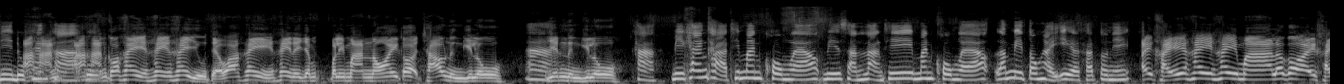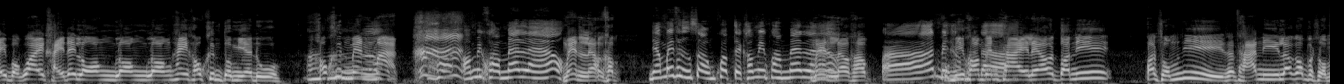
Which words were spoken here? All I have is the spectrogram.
นี่ดูอาแข้งหารขาอาดูหารก็ให้ให้ให้อยู่แต่ว่าให้ให้ในจำปริมาณน้อยก็เช้า 1 กิโลอ่าเย็น 1 กิโลค่ะ มีแข้งขาที่มั่นคงแล้ว มีสันหลังที่มั่นคงแล้ว แล้วมีตรงไหนอีกอะคะตัวนี้ ไอ้ไข่ให้ให้มาแล้วก็ไอ้ไข่บอกว่าไอ้ไข่ได้ลองลองลองให้เขาขึ้นตัวเมียดูอ๋อเขาขึ้นแม่นมากอ๋อมีความแม่นแล้ว แม่นแล้วครับ ยังไม่ถึงสองขวบแต่เขามีความแม่นแล้วแม่นแล้วครับป๊าดไธรรดมีความเป็นชายแล้ว ตอนนี้ผสมที่สถานีแล้วก็ผสม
